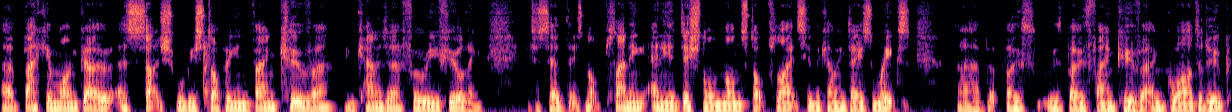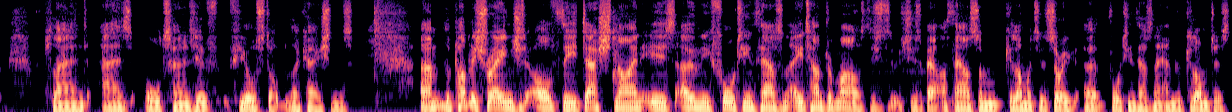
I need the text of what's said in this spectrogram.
uh, back in one go. As such, will be stopping in Vancouver in Canada for refueling. It has said that it's not planning any additional non-stop flights in the coming days and weeks. Uh, but both with both Vancouver and Guadeloupe planned as alternative fuel stop locations. Um, the published range of the Dash 9 is only 14,800 miles, which is, about 1,000 kilometers, sorry, uh, 14,800 kilometers,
